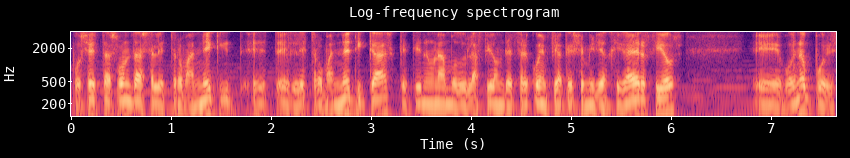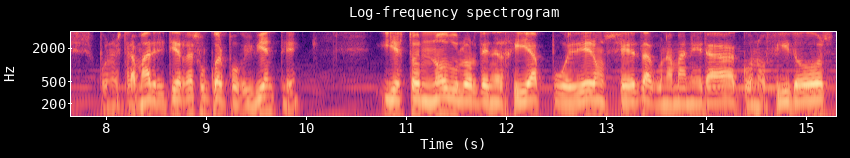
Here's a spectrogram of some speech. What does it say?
pues estas ondas electromagnéticas que tienen una modulación de frecuencia que se mide en gigahercios, eh, bueno, pues, pues nuestra madre Tierra es un cuerpo viviente y estos nódulos de energía pudieron ser de alguna manera conocidos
